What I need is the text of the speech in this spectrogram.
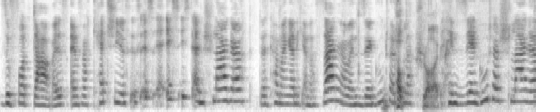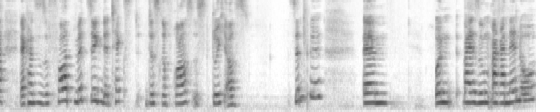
sofort da, weil es einfach catchy ist. Es ist, es ist ein Schlager, das kann man gar nicht anders sagen, aber ein sehr guter Schlager. Ein sehr guter Schlager, da kannst du sofort mitsingen. Der Text des Refrains ist durchaus simpel. Ähm, und bei so Maranello,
